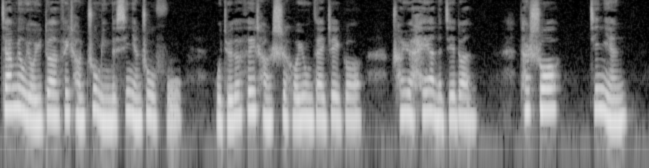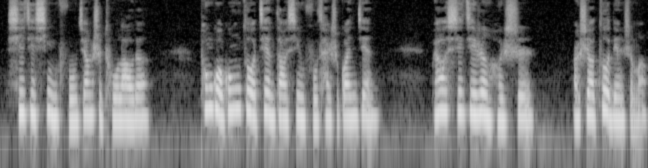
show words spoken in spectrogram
加缪有一段非常著名的新年祝福，我觉得非常适合用在这个穿越黑暗的阶段。他说：“今年希冀幸福将是徒劳的，通过工作建造幸福才是关键。不要希冀任何事，而是要做点什么。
